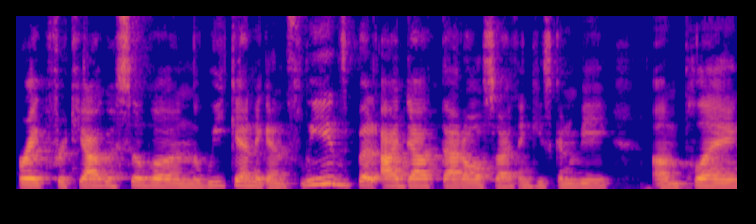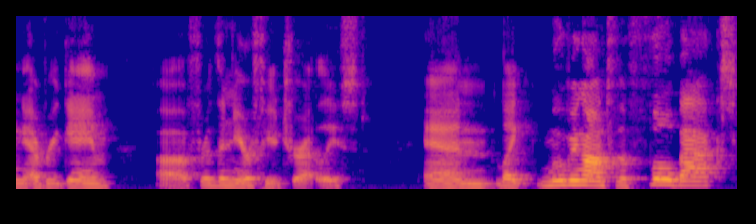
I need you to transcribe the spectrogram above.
break for Thiago Silva in the weekend against Leeds, but I doubt that. Also, I think he's going to be um, playing every game uh, for the near future at least. And like moving on to the fullbacks.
